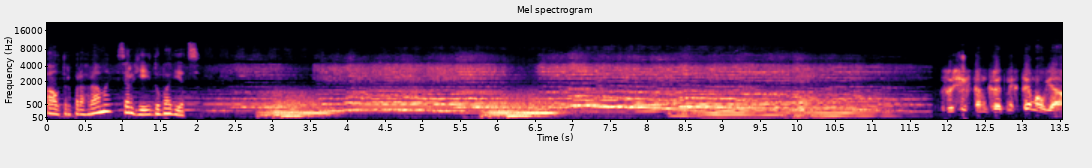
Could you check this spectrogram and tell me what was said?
Аўтар праграмы Сергей дубавец. З усіх канкрэтных тэмаў я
